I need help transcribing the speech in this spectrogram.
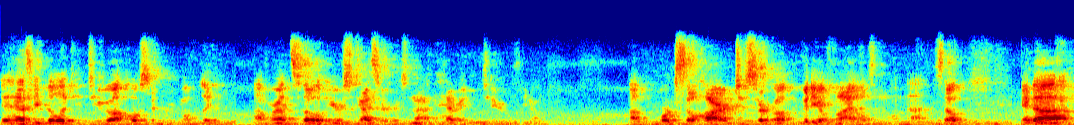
it has the ability to uh, host it remotely. Um, right, so your Sakai server is not having to you know um, work so hard to serve up video files and whatnot. So and uh,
